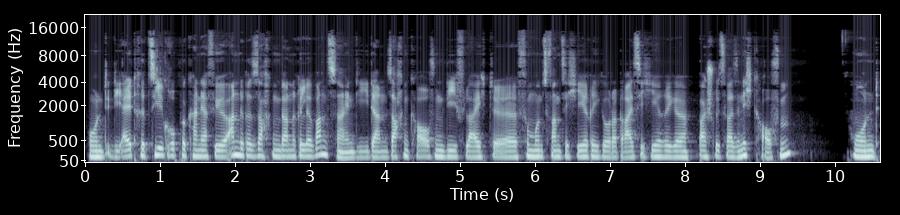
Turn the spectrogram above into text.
Und die ältere Zielgruppe kann ja für andere Sachen dann relevant sein, die dann Sachen kaufen, die vielleicht äh, 25-Jährige oder 30-Jährige beispielsweise nicht kaufen. Und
